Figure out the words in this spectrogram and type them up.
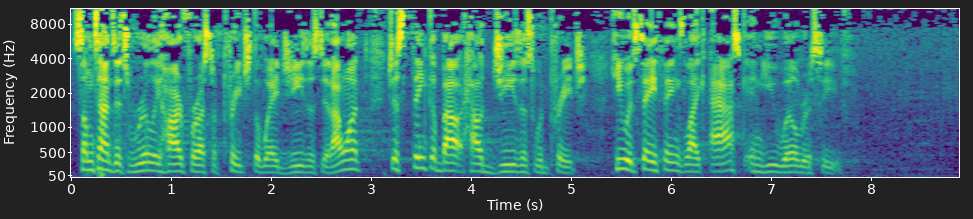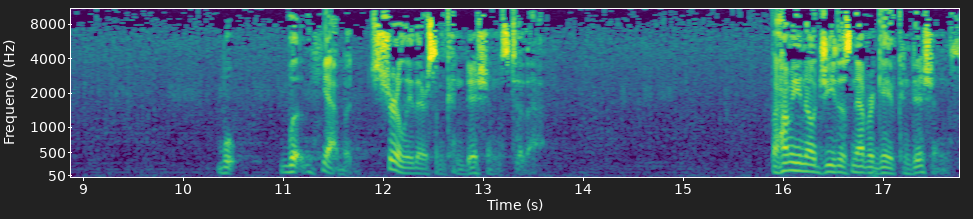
Sometimes it's really hard for us to preach the way Jesus did. I want, just think about how Jesus would preach. He would say things like, ask and you will receive. Well, well, yeah, but surely there's some conditions to that. But how many you know Jesus never gave conditions?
